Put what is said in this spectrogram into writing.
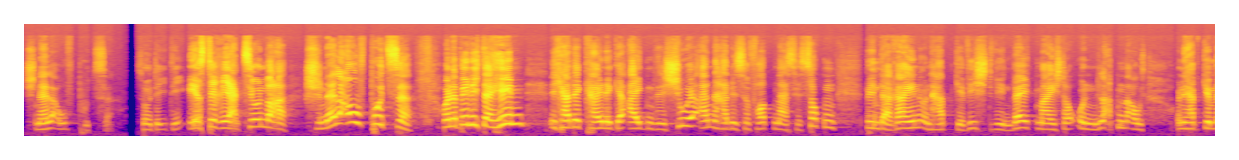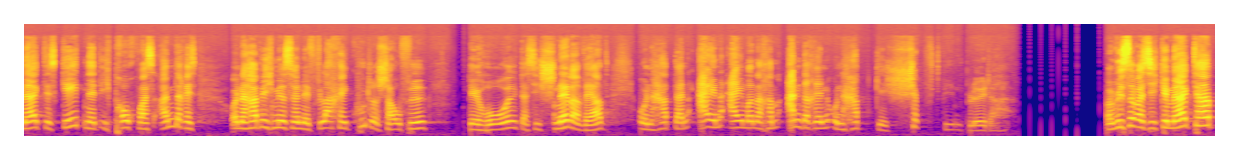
schnell aufputzen. So die, die erste Reaktion war, schnell aufputzen. Und dann bin ich dahin, ich hatte keine geeigneten Schuhe an, hatte sofort nasse Socken, bin da rein und habe gewischt wie ein Weltmeister und einen Lappen aus. Und ich habe gemerkt, es geht nicht, ich brauche was anderes. Und dann habe ich mir so eine flache Kutterschaufel geholt, dass ich schneller werde und habe dann ein Eimer nach dem anderen und habe geschöpft wie ein Blöder. Und wisst ihr, was ich gemerkt habe?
